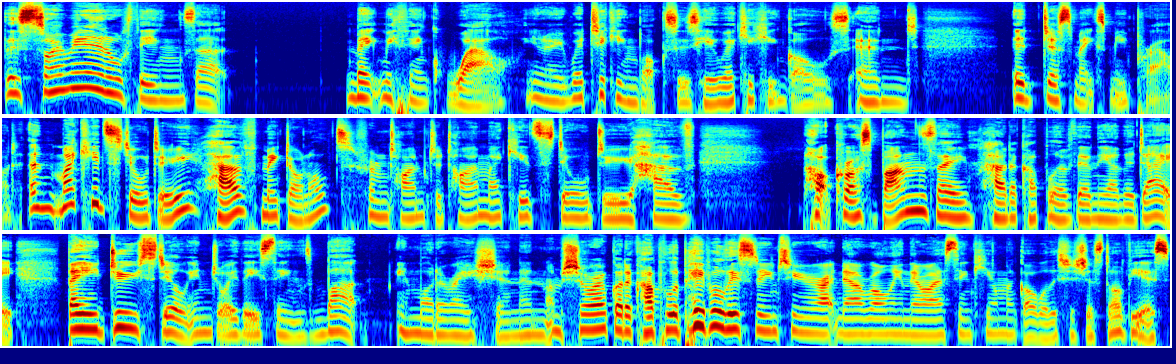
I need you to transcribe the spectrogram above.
there's so many little things that make me think wow you know we're ticking boxes here we're kicking goals and it just makes me proud. And my kids still do have McDonald's from time to time. My kids still do have hot cross buns. They had a couple of them the other day. They do still enjoy these things, but in moderation. And I'm sure I've got a couple of people listening to me right now rolling their eyes thinking, oh my God, well, this is just obvious.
